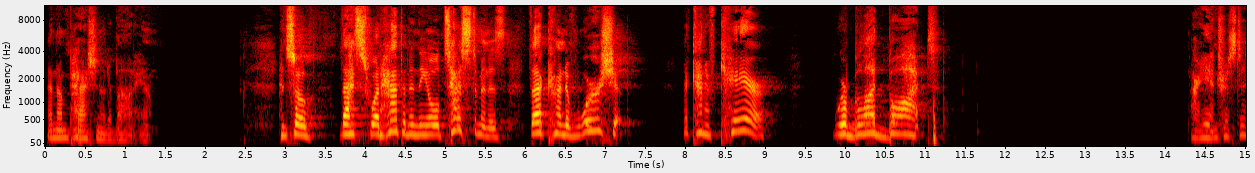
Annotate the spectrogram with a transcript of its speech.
And I'm passionate about him. And so that's what happened in the Old Testament is that kind of worship, that kind of care. We're blood bought. Are you interested?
